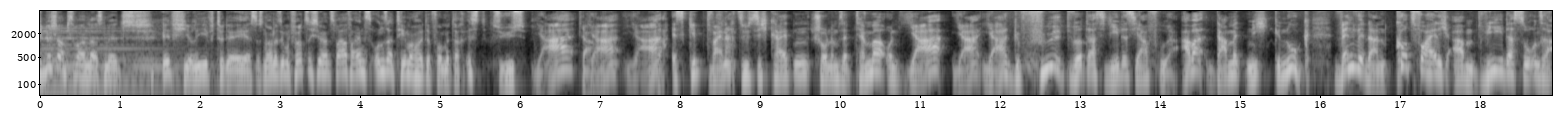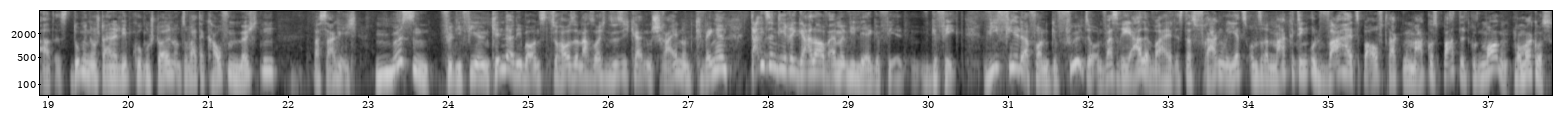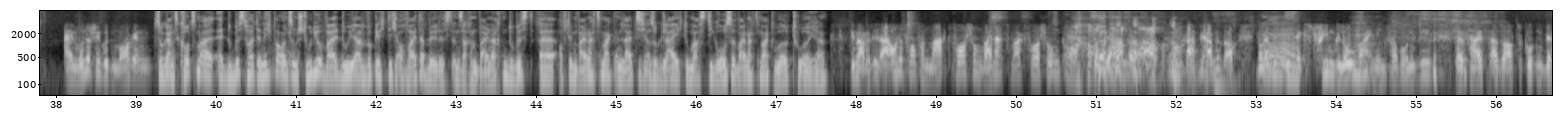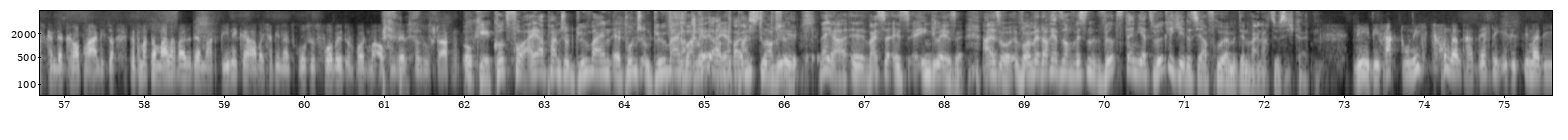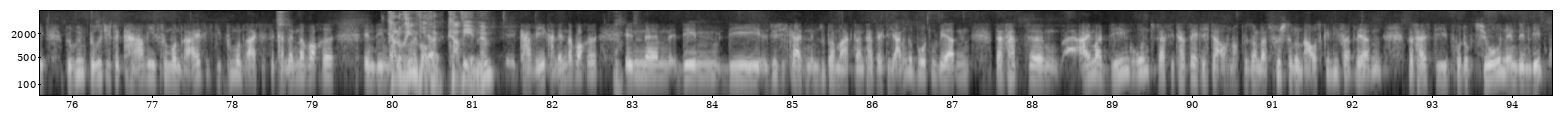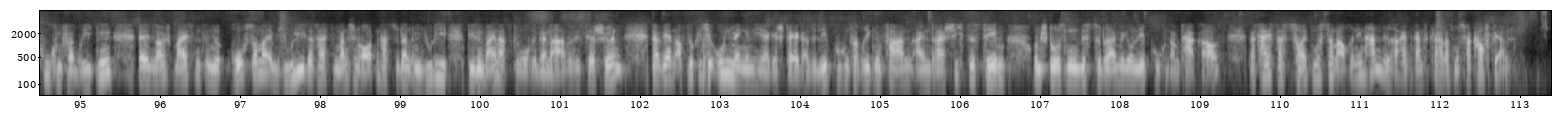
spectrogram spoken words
Die Bishops waren das mit If You Leave Today. Es ist 9.47 Uhr, Sie hören 2 auf 1. Unser Thema heute Vormittag ist süß. Ja, ja, ja, ja, Es gibt Weihnachtssüßigkeiten schon im September und ja, ja, ja, gefühlt wird das jedes Jahr früher. Aber damit nicht genug. Wenn wir dann kurz vor Heiligabend, wie das so unsere Art ist, Dominosteine, Lebkuchen, Stollen und so weiter kaufen möchten, was sage ich, müssen für die vielen Kinder, die bei uns zu Hause nach solchen Süßigkeiten schreien und quengeln, dann sind die Regale auf einmal wie leer gefehlt, gefegt. Wie viel davon gefühlte und was reale Wahrheit ist, das fragen wir jetzt unseren Marketing- und Wahrheitsbeauftragten Markus Bartelt. Guten Morgen. Morgen, Markus. Einen wunderschönen guten Morgen. So ganz kurz mal, äh, du bist heute nicht bei uns im Studio, weil du ja wirklich dich auch weiterbildest in Sachen Weihnachten. Du bist äh, auf dem Weihnachtsmarkt in Leipzig, also gleich. Du machst die große Weihnachtsmarkt World Tour, ja? Genau, das ist auch eine Form von Marktforschung, Weihnachtsmarktforschung. Oh. Und wir haben das auch, wir haben das auch noch ein bisschen mit Extreme Glow Mining verbunden. Das heißt also auch zu gucken, was kann der Körper eigentlich so. Das macht normalerweise der Marc Benecke, aber ich habe ihn als großes Vorbild und wollte mal auch einen Selbstversuch starten. Okay, kurz vor Eierpunch und Glühwein, äh, Punsch und Glühwein wollen wir Eierpunch tut weh. Naja, äh, weißt du, ist Inglese. Also, wollen wir doch jetzt noch wissen, wird's denn jetzt wirklich jedes Jahr früher mit den Weihnachtssüßigkeiten? Nee, de facto nicht, sondern tatsächlich ist es immer die berühmt-berüchtigte KW 35, die 35. Kalenderwoche, in dem... Kalorienwoche, KW, ne? KW, Kalenderwoche, ja. in ähm, dem die Süßigkeiten im Supermarkt dann tatsächlich angeboten werden. Das hat ähm, einmal den Grund, dass sie tatsächlich da auch noch besonders frisch sind und ausgeliefert werden. Das heißt, die Produktion in den Lebkuchenfabriken äh, läuft meistens im Hochsommer, im Juli. Das heißt, in manchen Orten hast du dann im Juli diesen Weihnachtsgeruch in der Nase. Das ist sehr schön. Da werden auch wirkliche Unmengen hergestellt. Also Lebkuchenfabriken fahren ein Drei-Schicht-System und stoßen bis zu drei Millionen Lebkuchen am Tag raus. Das heißt, das Zeug muss dann auch in den Handel rein. Ganz klar, das muss verkauft werden.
